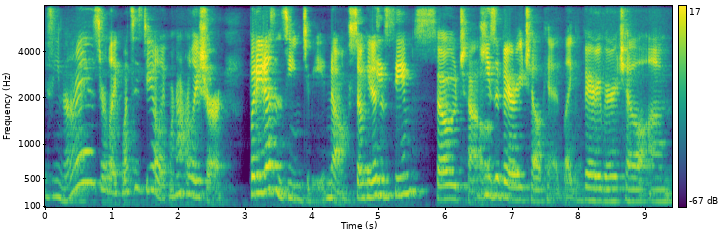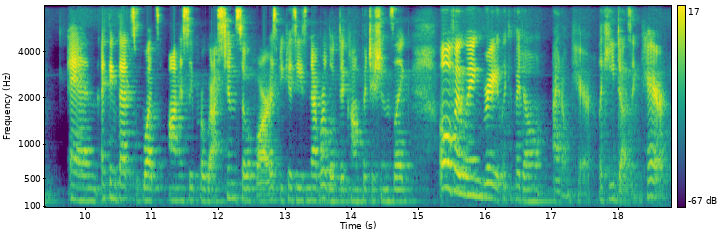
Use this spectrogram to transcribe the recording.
is he nervous or like what's his deal? Like we're not really sure. But he doesn't seem to be. No, so he He doesn't. seem so chill. He's a very chill kid, like very very chill. Um, and I think that's what's honestly progressed him so far is because he's never looked at competitions like, oh, if I win, great. Like if I don't, I don't care. Like he doesn't care.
